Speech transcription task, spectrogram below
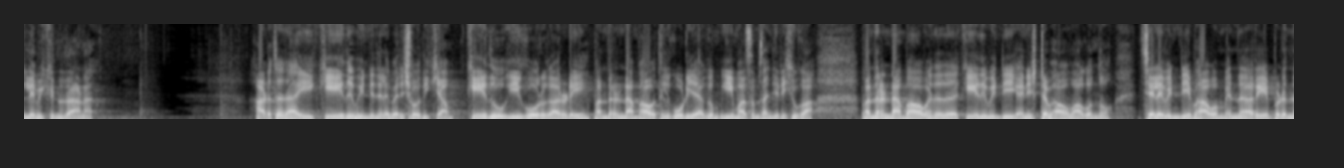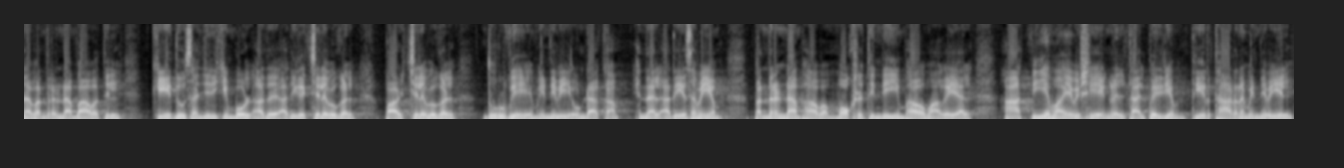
ലഭിക്കുന്നതാണ്. അടുത്തതായി കേതുവിന്റെ നില പരിശോധിക്കാം. കേതു ഈ കൂറുകാരുടെ പന്ത്രണ്ടാം ഭാവത്തിൽ കൂടിയാകും ഈ മാസം സഞ്ചരിക്കുക. പന്ത്രണ്ടാം ഭാവം എന്നത് കേതുവിന്റെ അനിഷ്ടഭാവമാകുന്നു. ചെലവിന്റെ ഭാവം എന്ന് അറിയപ്പെടുന്ന പന്ത്രണ്ടാം ഭാവത്തിൽ കേതു സഞ്ചരിക്കുമ്പോൾ അത് അധിക ചെലവുകൾ പാഴ്ചെലവുകൾ ദുർവ്യയം എന്നിവയെ ഉണ്ടാക്കാം. എന്നാൽ അതേസമയം പന്ത്രണ്ടാം ഭാവം മോക്ഷത്തിന്റെയും ഭാവമാകയാൽ ആത്മീയമായ വിഷയങ്ങളിൽ താല്പര്യം തീർത്ഥാടനം എന്നിവയിൽ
